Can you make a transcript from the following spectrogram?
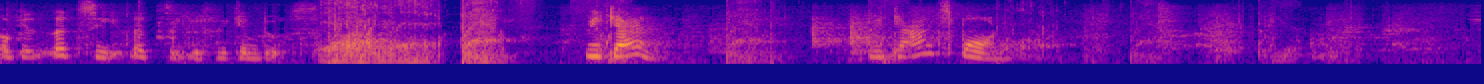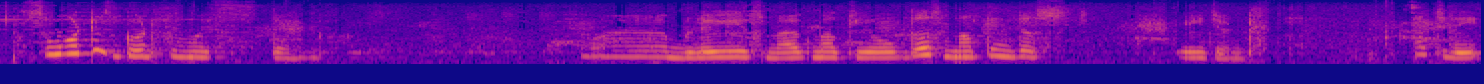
Okay, let's see. Let's see if we can do this. We can. We can spawn. So what is good for my sting? Uh, blaze, magma cube. There's nothing. Just agent. Actually,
